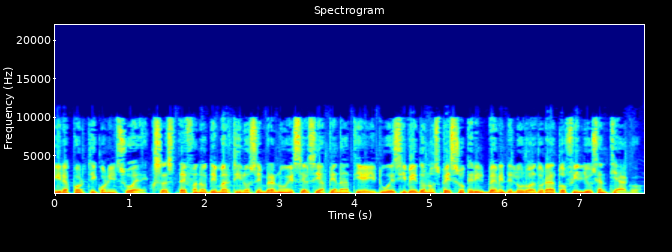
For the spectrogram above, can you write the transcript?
I rapporti con il suo ex Stefano De Martino sembrano essersi appianati e i due si vedono spesso per il bene del loro adorato figlio Santiago,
